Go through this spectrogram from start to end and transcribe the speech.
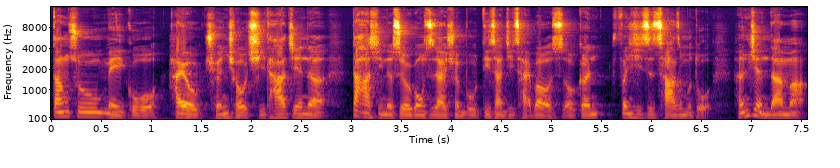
当初美国还有全球其他间的大型的石油公司在宣布第三季财报的时候，跟分析师差这么多，很简单嘛，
